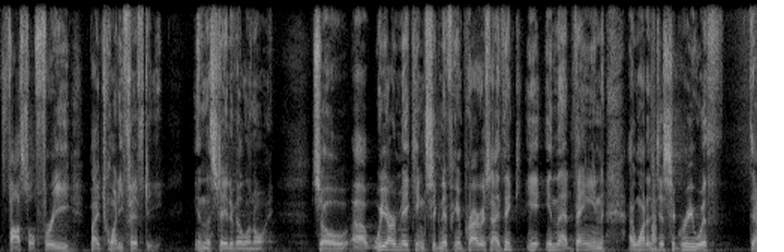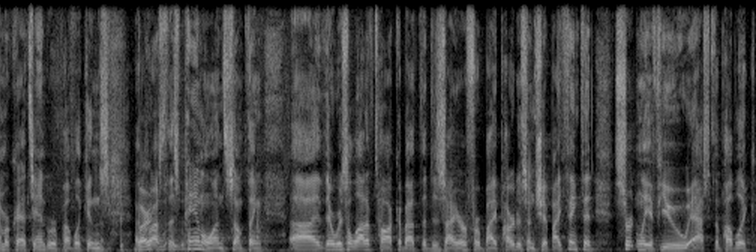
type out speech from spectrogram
fossil free by 2050 in the state of Illinois. So uh, we are making significant progress. And I think in, in that vein, I want to disagree with Democrats and Republicans across this panel on something. Uh, there was a lot of talk about the desire for bipartisanship. I think that certainly if you ask the public,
